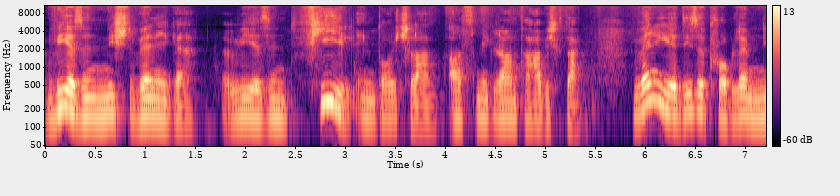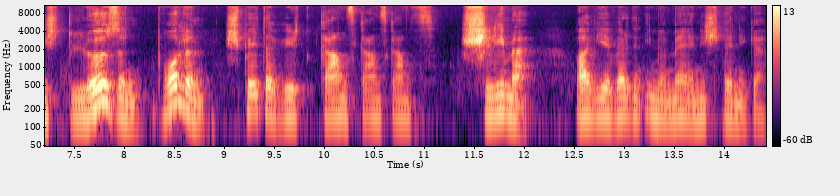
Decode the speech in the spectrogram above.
Wir sind nicht weniger, wir sind viel in Deutschland als Migranten, habe ich gesagt. Wenn ihr dieses Problem nicht lösen wollen, später wird ganz, ganz, ganz schlimmer weil wir werden immer mehr, nicht weniger.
